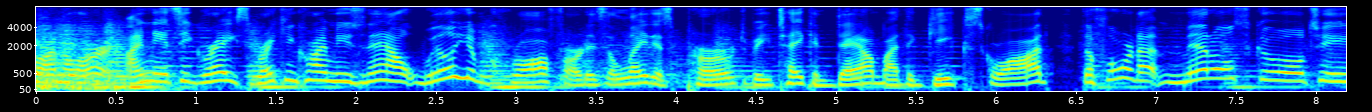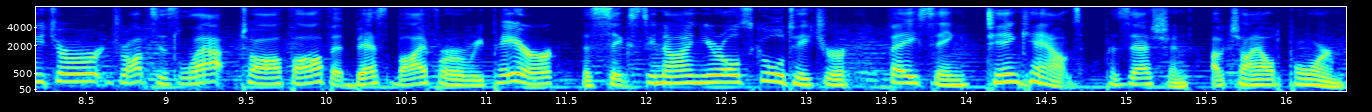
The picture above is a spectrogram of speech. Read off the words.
Crime Alert. I'm Nancy Grace. Breaking crime news now. William Crawford is the latest perv to be taken down by the Geek Squad. The Florida middle school teacher drops his laptop off at Best Buy for a repair. The 69 year old school teacher facing 10 counts possession of child porn.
